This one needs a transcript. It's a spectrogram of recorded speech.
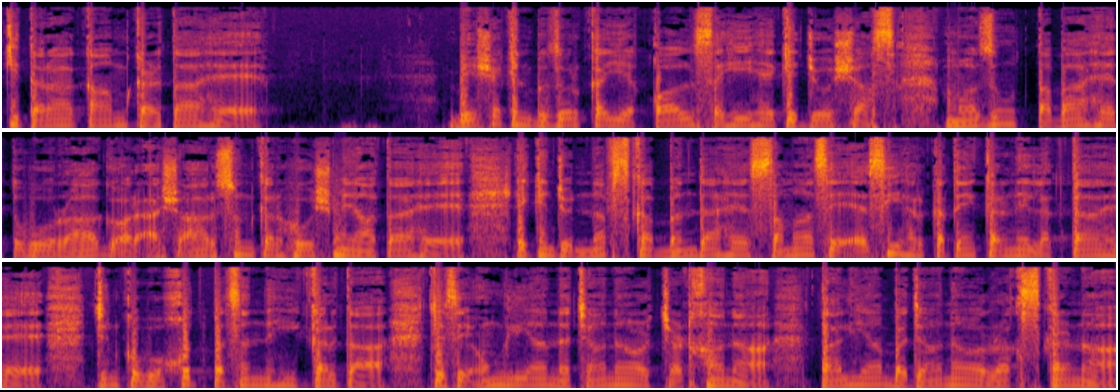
کی طرح کام کرتا ہے۔ بے شک ان بزرگ کا یہ قول صحیح ہے کہ جو شخص موضوع تباہ ہے تو وہ راگ اور اشعار سن کر ہوش میں آتا ہے، لیکن جو نفس کا بندہ ہے، سما سے ایسی حرکتیں کرنے لگتا ہے جن کو وہ خود پسند نہیں کرتا، جیسے انگلیاں نچانا اور چٹخانا، تالیاں بجانا اور رقص کرنا۔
